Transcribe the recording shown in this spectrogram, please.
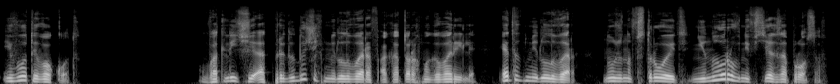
и вот его код. В отличие от предыдущих middleware, о которых мы говорили, этот middleware нужно встроить не на уровне всех запросов,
